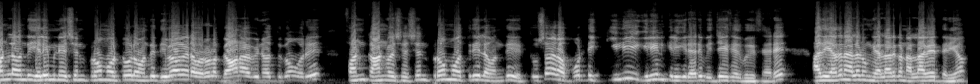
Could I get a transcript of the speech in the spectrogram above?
ஒன்ல வந்து எலிமினேஷன் ப்ரோமோ டூல வந்து திவாகர் அவரோட கானா வினோத்துக்கும் ஒரு ஃபன் கான்வர்சேஷன் ப்ரோமோ த்ரீல வந்து துஷாரா போட்டு கிளி கிளின்னு கிளிக்கிறாரு விஜய் சேதுபதி சார் அது எதனால உங்க எல்லாருக்கும் நல்லாவே தெரியும்.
